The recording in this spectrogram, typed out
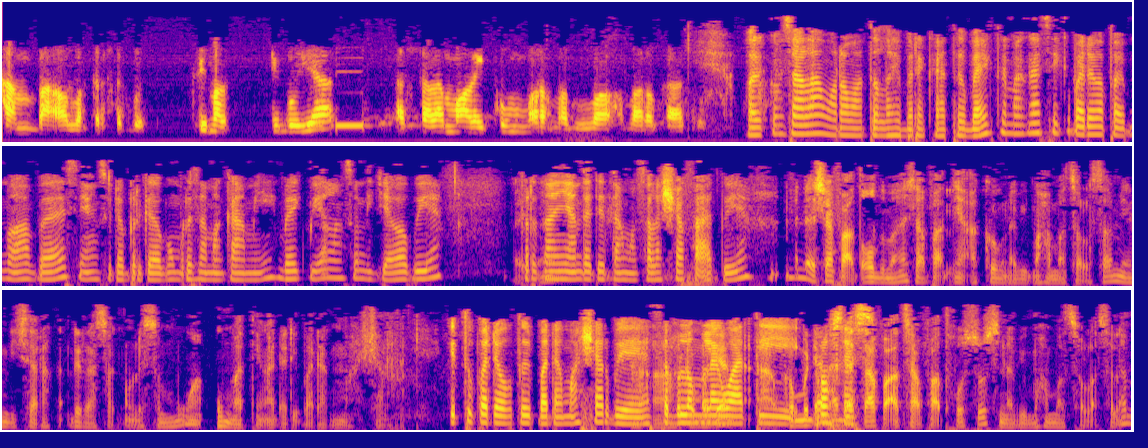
hamba Allah tersebut. Terima kasih Ibu ya. Assalamualaikum warahmatullahi wabarakatuh. Waalaikumsalam warahmatullahi wabarakatuh. Baik, terima kasih kepada Bapak Ibnu Abbas yang sudah bergabung bersama kami. Baik, Bu ya, langsung dijawab Bu ya. Pertanyaan tadi tentang masalah syafaat Bu ya. Ada syafaat ulama, syafaatnya agung Nabi Muhammad SAW yang dirasakan, dirasakan oleh semua umat yang ada di padang mahsyar. Itu pada waktu padang mahsyar Bu ya, Nah, sebelum kemudian, melewati ah, kemudian proses. ada syafaat-syafaat khusus Nabi Muhammad SAW adalah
